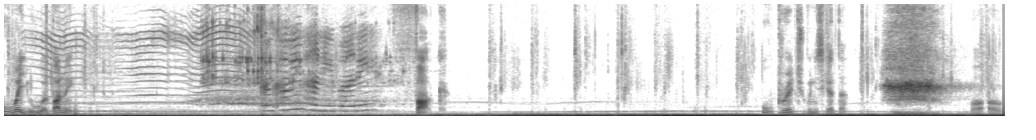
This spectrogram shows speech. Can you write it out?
Oh wait, ooh, a bunny. Bridge. We need to get there. Uh oh.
